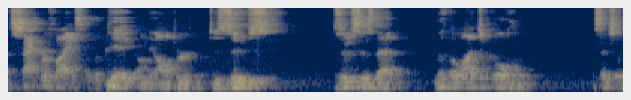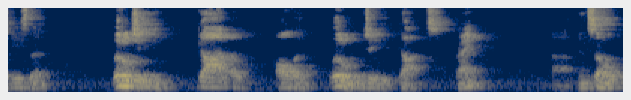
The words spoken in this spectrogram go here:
a sacrifice of a pig on the altar to Zeus. Zeus is that mythological, essentially, he's the little g, god of all the little g gods, right? Uh, and so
